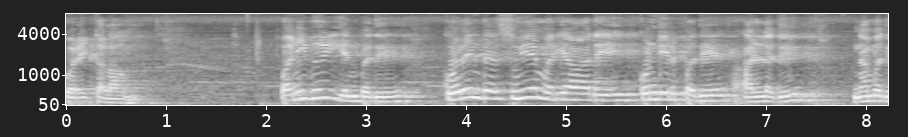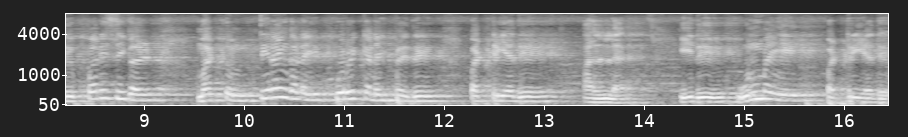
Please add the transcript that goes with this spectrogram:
குறைக்கலாம். பணிவு என்பது குறைந்த சுயமரியாதை கொண்டிருப்பது அல்லது நமது பரிசுகள் மற்றும் திறன்களை புறக்கணிப்பது பற்றியது அல்ல. இது உண்மையை பற்றியது.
